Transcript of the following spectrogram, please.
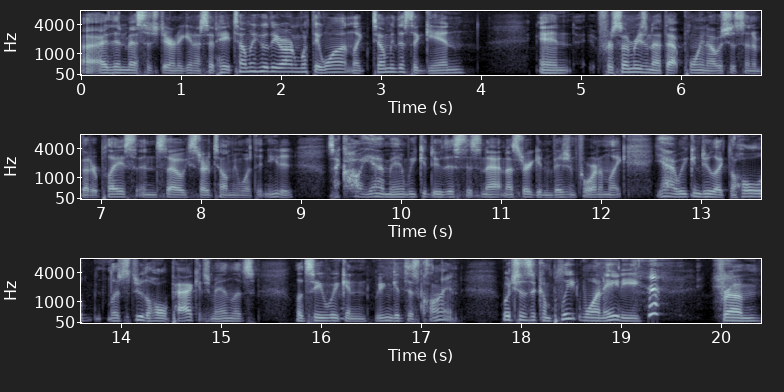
I, I then messaged Darren again. I said, hey, tell me who they are and what they want. Like, tell me this again. And for some reason at that point I was just in a better place and so he started telling me what they needed. It's like, "Oh yeah, man, we could do this this and that." And I started getting vision for it. I'm like, "Yeah, we can do like the whole let's do the whole package, man. Let's let's see if we can we can get this client." Which is a complete 180 from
